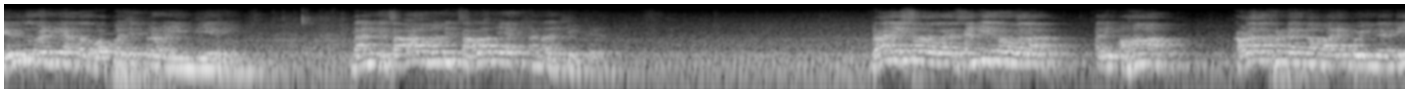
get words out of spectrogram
ఎందుకంటే అంత గొప్ప చిత్రం అయింది అని? దానికి చాలా మంది చాలా వ్యాఖ్యానాలు చెప్పారు. రాజేశ్వరరావు గారి సంగీతం వల్ల అది మహా కళాఖండంగా మారిపోయిందండి.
